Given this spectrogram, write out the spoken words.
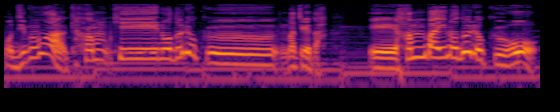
もう自分は経営の努力、間違えた。えー、販売の努力を、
